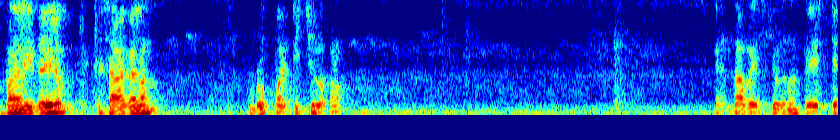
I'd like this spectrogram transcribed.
അപ്പം അതിൽ ഇതേലും ശകലം നമ്മൾ പറ്റിച്ചു വെക്കണം. എന്താ പേസ്റ്റ് വെക്കുന്നത് പേസ്റ്റ്.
